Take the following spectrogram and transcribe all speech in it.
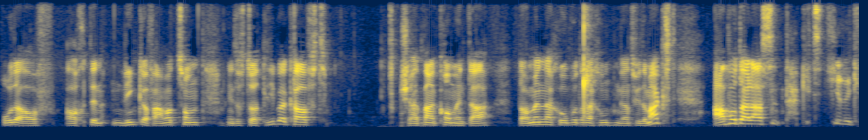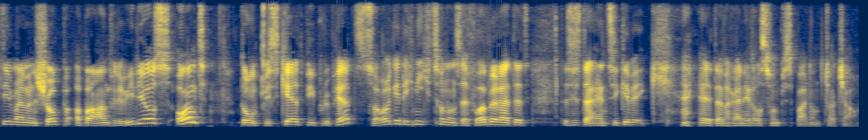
oder auf, auch den Link auf Amazon, wenn du es dort lieber kaufst. Schreib mal einen Kommentar, Daumen nach oben oder nach unten, ganz wie du magst. Abo da lassen, da geht's direkt in meinen Shop, ein paar andere Videos. Und don't be scared, be prepared, sorge dich nicht, sondern sei vorbereitet. Das ist der einzige Weg. Dein Reine Ross von bis bald und ciao, ciao.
